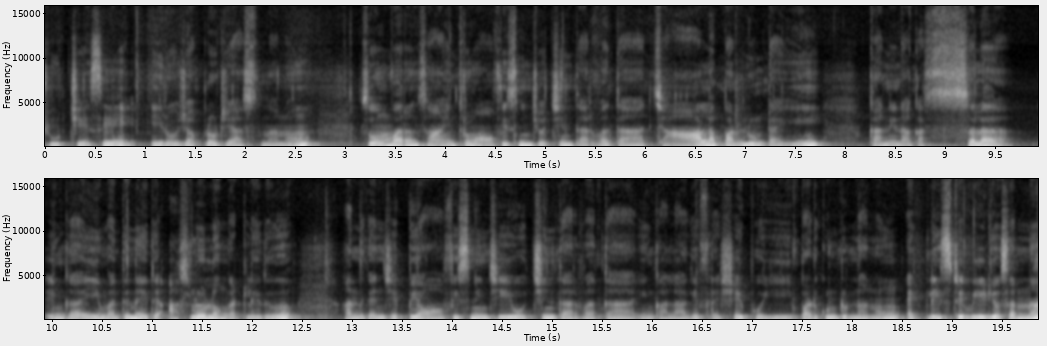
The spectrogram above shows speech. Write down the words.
షూట్ చేసి ఈరోజు అప్లోడ్ చేస్తున్నాను. సోమవారం సాయంత్రం ఆఫీస్ నుంచి వచ్చిన తర్వాత చాలా పనులు ఉంటాయి కానీ నాకు అస్సలు ఇంకా ఈ మధ్యన అయితే అసలు లొంగట్లేదు. అందుకని చెప్పి ఆఫీస్ నుంచి వచ్చిన తర్వాత ఇంకా అలాగే ఫ్రెష్ అయిపోయి పడుకుంటున్నాను. అట్లీస్ట్ వీడియోస్ అన్నా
